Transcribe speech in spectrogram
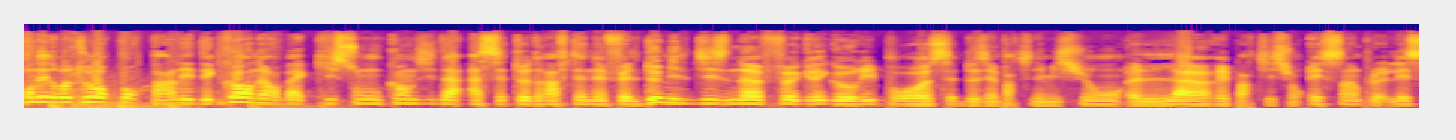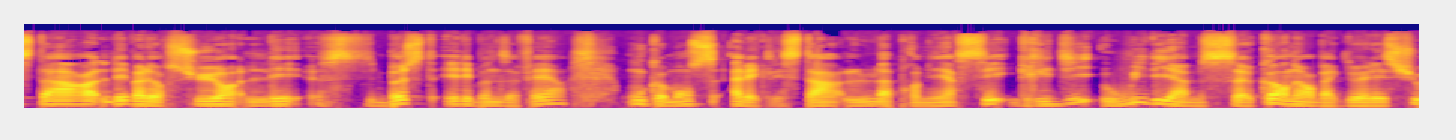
On est de retour pour parler des cornerbacks qui sont candidats à cette draft NFL 2019. Grégory, pour cette deuxième partie d'émission, la répartition est simple. Les stars, les valeurs sûres, les busts et les bonnes affaires. On commence avec les stars. La première, c'est Greedy Williams, cornerback de LSU.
